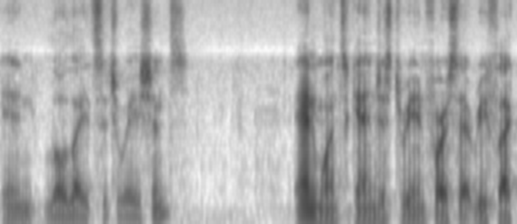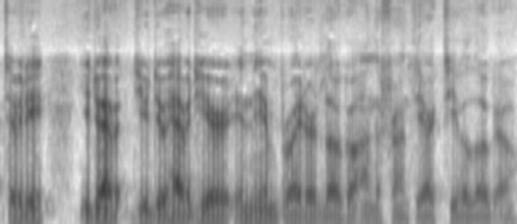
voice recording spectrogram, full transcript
in low light situations. And once again, just to reinforce that reflectivity, you do have it, you do have it here in the embroidered logo on the front, the Arctiva logo.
